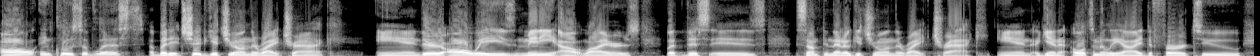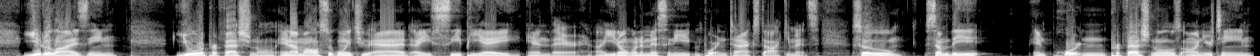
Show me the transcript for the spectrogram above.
all inclusive list, but it should get you on the right track. And there are always many outliers, but this is something that'll get you on the right track. And again, ultimately, I defer to utilizing your professional. And I'm also going to add a CPA in there. Uh, you don't want to miss any important tax documents. So, some of the important professionals on your team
